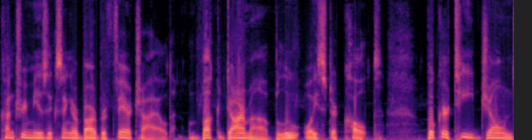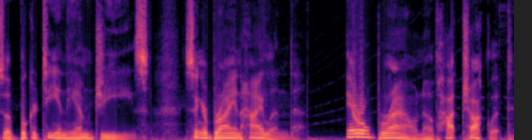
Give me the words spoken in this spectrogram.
country music singer Barbara Fairchild, Buck Dharma of Blue Oyster Cult, Booker T. Jones of Booker T. and the MGs, singer Brian Hyland, Errol Brown of Hot Chocolate,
